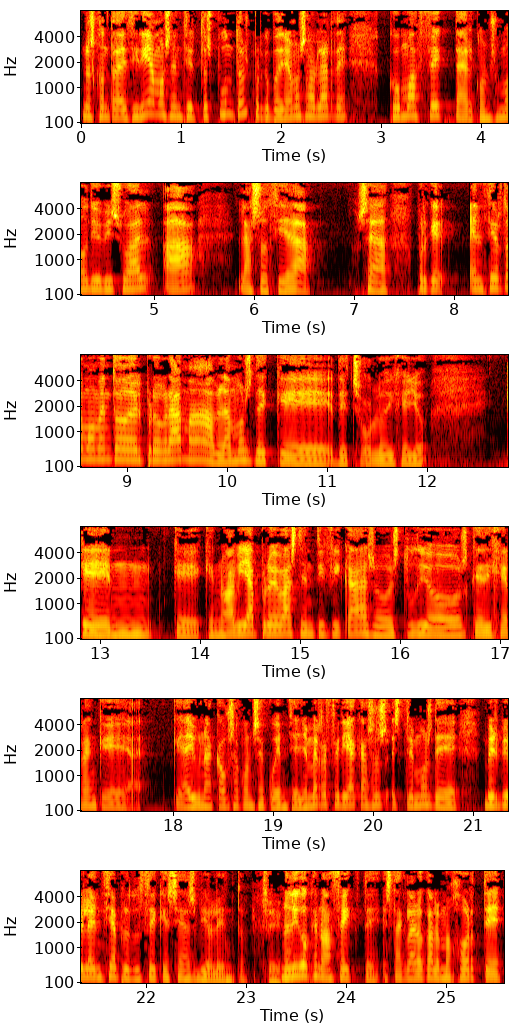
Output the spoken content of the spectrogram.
nos contradeciríamos en ciertos puntos porque podríamos hablar de cómo afecta el consumo audiovisual a la sociedad. O sea, porque en cierto momento del programa hablamos de que, de hecho lo dije yo, que, que, que no había pruebas científicas o estudios que dijeran que que hay una causa-consecuencia. Yo me refería a casos extremos de ver violencia produce que seas violento. No digo que no afecte, está claro que a lo mejor te,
